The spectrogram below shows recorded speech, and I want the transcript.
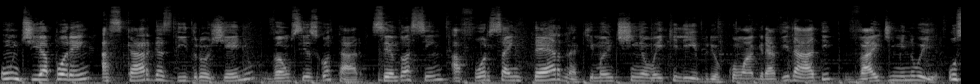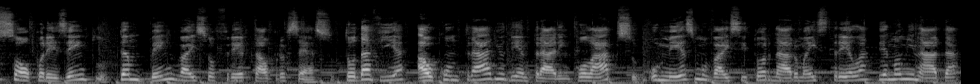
Um dia, porém, as cargas de hidrogênio oxigênio vão se esgotar. Sendo assim, a força interna que mantinha o equilíbrio com a gravidade vai diminuir. O Sol, por exemplo, também vai sofrer tal processo. Todavia, ao contrário de entrar em colapso, o mesmo vai se tornar uma estrela denominada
